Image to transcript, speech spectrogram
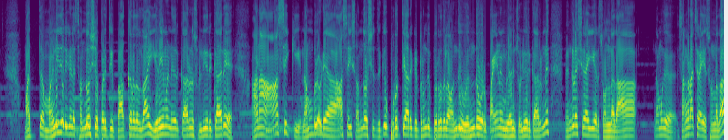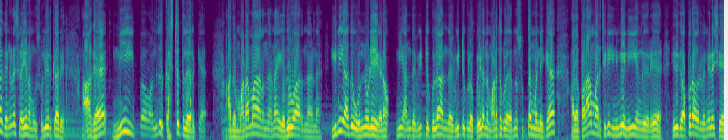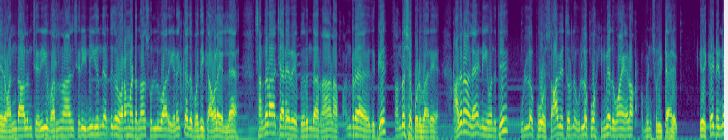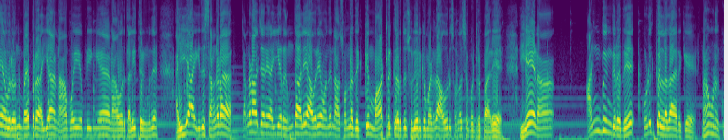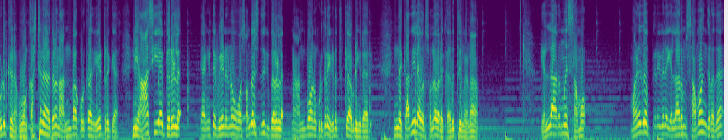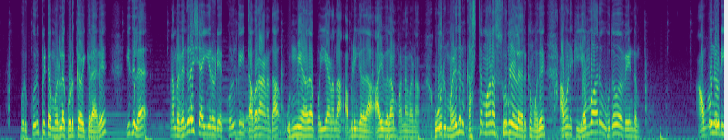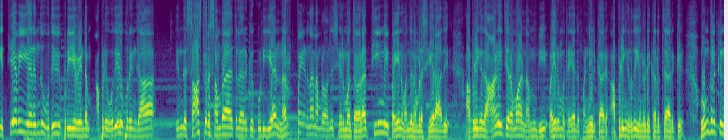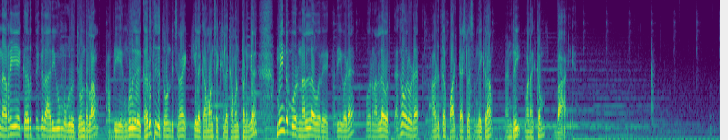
மற்ற மனிதர்களை சந்தோஷப்படுத்தி பார்க்கறதுல தான் இறைவன் இருக்காருன்னு சொல்லியிருக்காரு. ஆனால் ஆசைக்கு நம்மளுடைய ஆசை சந்தோஷத்துக்கு புறத்தியார்கிட்ட இருந்து வந்து எந்த ஒரு பயணம் இல்லைன்னு சொல்லியிருக்காருன்னு வெங்கடேஸ்வர ஐயர் சொன்னதா? நமக்கு சங்கடாச்சாரிய சொன்னதாக சொன்னதா நமக்கு சொல்லியிருக்காரு. ஆக நீ இப்போ வந்துட்டு கஷ்டத்தில் இருக்க. அது மடமாக இருந்தானே எதுவாக இருந்தானே? இனி அது உன்னுடைய இடம். நீ அந்த வீட்டுக்குள்ளே அந்த வீட்டுக்குள்ளே போயிட்டு அந்த மனத்துக்குள்ளே இருந்து சுத்தம் பண்ணிக்க. அதை பராமரிச்சுட்டு இனிமேல் நீ எங்கே இரு. இதுக்கப்புறம் அவர் வெங்கடேஸ்வரர் வந்தாலும் சரி வரலனாலும் சரி நீ இருந்த இடத்துக்கு வரமாட்டேன் தான் சொல்லுவார். எனக்கு அதை பற்றி கவலை இல்லை. சங்கடாச்சாரியர் இப்போ இருந்தார்னா நான் பண்ணுற இதுக்கு சந்தோஷப்படுவார். அதனால் நீ வந்துட்டு உள்ளே போ. சாவியை திறந்து உள்ளே போ. இனிமேல் அது வா இடம் அப்படின்னு சொல்லிட்டாரு. இதை கேட்டேனே அவர் வந்து பயப்படுற ஐயா நான் போய் எப்படிங்க? நான் ஒரு தலித்தருக்கு வந்து ஐயா இது சங்கடா சங்கடாச்சாரிய ஐயர் இருந்தாலே அவரே வந்து நான் சொன்னதுக்கு மாற்று கருத்து சொல்லியிருக்க மாட்டார். அவரு சந்தோஷப்பட்டிருப்பாரு. ஏன்னா அன்புங்கிறது கொடுக்கல்ல தான் இருக்குது நான் உனக்கு கொடுக்குறேன். உன் கஷ்ட நேரத்தில் நான் அன்பாக கொடுக்குறேன் ஏற்றிருக்கேன் நீ ஆசையாக பெறலை. என்கிட்ட வேணும்னா உன் சந்தோஷத்துக்கு பெறலை. நான் அன்பாக உனக்கு கொடுக்குறேன் எடுத்துக்க அப்படிங்கிறாரு. இந்த கதையில் அவர் சொல்ல வர கருத்து என்னென்னா எல்லாருமே சமம். மனித பிறவியில் எல்லாரும் சமங்கிறத ஒரு குறிப்பிட்ட முறையில் கொடுக்க வைக்கிறாரு. இதில் நம்ம வெங்கடேஷ் ஐயருடைய கொள்கை தவறானதா உண்மையானதா பொய்யானதா அப்படிங்கிறத ஆய்வெல்லாம் பண்ண வேணாம். ஒரு மனிதன் கஷ்டமான சூழ்நிலை இருக்கும்போது அவனுக்கு எவ்வாறு உதவ வேண்டும்? அவனுடைய தேவையிலிருந்து உதவி புரிய வேண்டும். அப்படி உதவி புரிஞ்சால் இந்த சாஸ்திர சம்பிரதாயத்தில் இருக்கக்கூடிய நற்பயன் தான் நம்மளை வந்து சேருமே தவிர தீமை பயன் வந்து நம்மளை சேராது. அப்படிங்கிறத ஆணித்தரமாக நம்பி வைரமுத்தையை அதை பண்ணியிருக்காரு. அப்படிங்கிறது என்னுடைய கருத்தாக இருக்குது உங்களுக்கு நிறைய கருத்துக்கள் அறிவும் உங்களுக்கு தோன்றலாம். அப்படி உங்களுக்கு கருத்துக்கு தோன்றுச்சுன்னா கீழே கமெண்ட் செக்ஷனில் கமெண்ட் பண்ணுங்கள் மீண்டும் ஒரு நல்ல ஒரு கதையோட ஒரு நல்ல ஒரு தகவலோட அடுத்த பாட்காஸ்ட்டில் சந்திக்கலாம். நன்றி வணக்கம் பாய்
